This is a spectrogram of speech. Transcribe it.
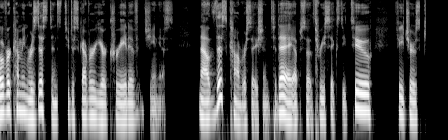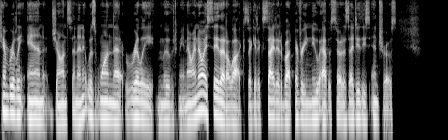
Overcoming Resistance to Discover Your Creative Genius. Now, this conversation today, episode 362, features Kimberly Ann Johnson, and it was one that really moved me. Now, I know I say that a lot because I get excited about every new episode as I do these intros.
